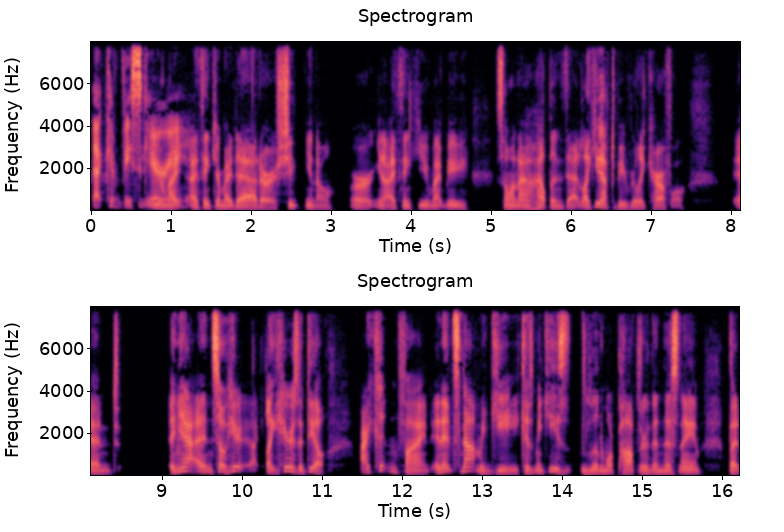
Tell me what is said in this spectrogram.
that could be scary." My, I think you're my dad, or she, you know, or you know, I think you might be someone I'm helping dad. Like you have to be really careful, and and yeah, and so here, like here's the deal. I couldn't find, and it's not McGee because McGee's a little more popular than this name, but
